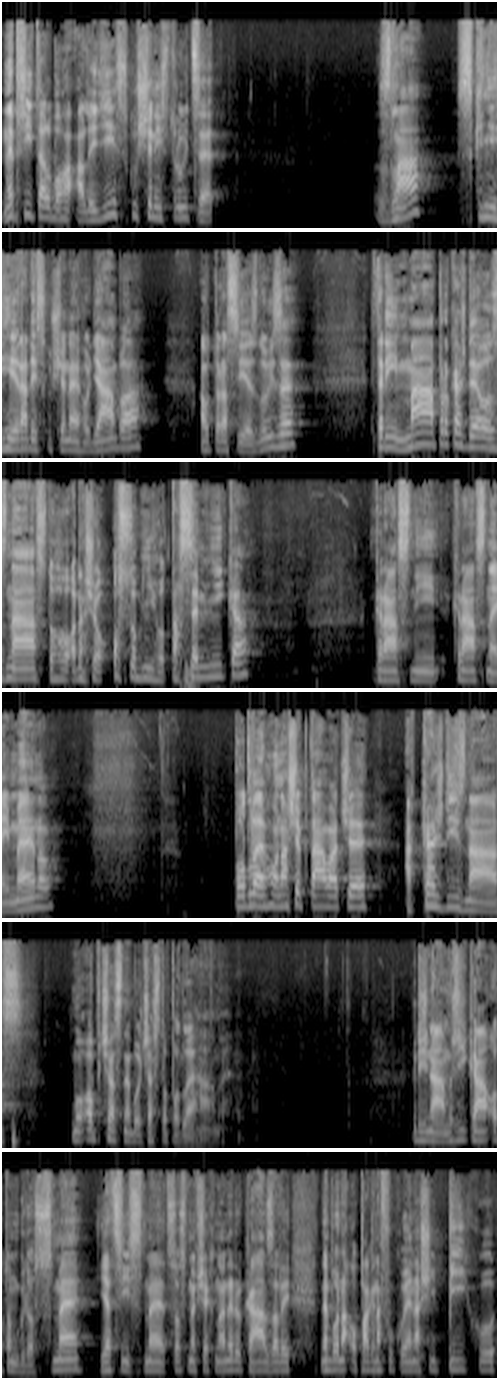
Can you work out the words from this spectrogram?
Nepřítel Boha a lidí, zkušený strůjce zla z knihy Rady zkušeného ďábla, autora C.S. Luise, který má pro každého z nás toho našeho osobního tasemníka, krásný, krásné jméno, podlého našeptávače a každý z nás mu občas nebo často podléháme. Když nám říká o tom, kdo jsme, jaký jsme, co jsme všechno nedokázali, nebo naopak nafukuje naší píchu,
